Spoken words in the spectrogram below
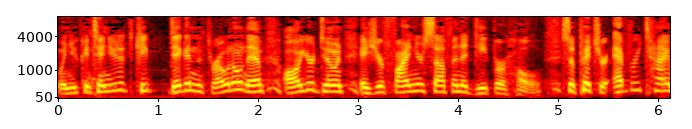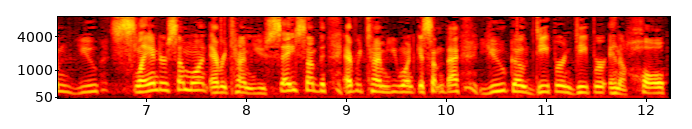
when you continue to keep digging and throwing on them, all you're doing is you're finding yourself in a deeper hole. So picture every time you slander someone, every time you say something, every time you want to get something back, you go deeper and deeper in a hole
